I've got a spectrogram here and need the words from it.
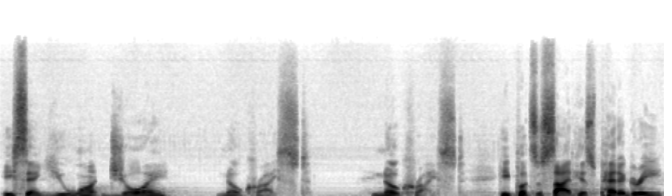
He's saying, You want joy? Know Christ. Know Christ. He puts aside his pedigree.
